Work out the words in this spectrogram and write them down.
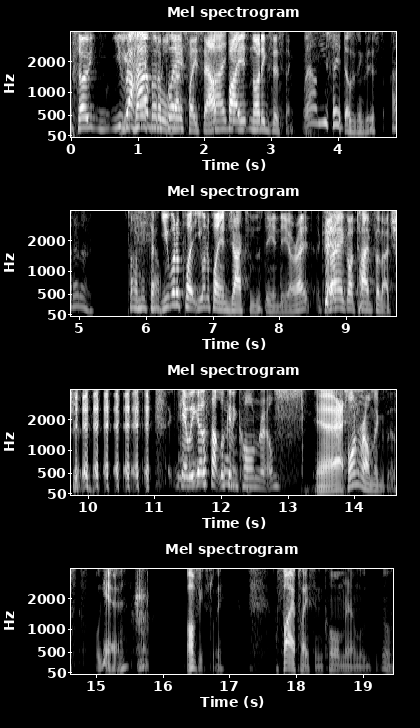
So you, You have it's a ruled place, that place out I by don't- it not existing. Well, you say it doesn't exist. I don't know. Time will tell. You want to play? You want to play in Jackson's D and D, all right? Because I ain't got time for that shit. Yeah, we got to start looking in Corn Realm. yes. Corn Realm exists. Well, yeah. Obviously. A fireplace in Corn Realm would. Oh,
